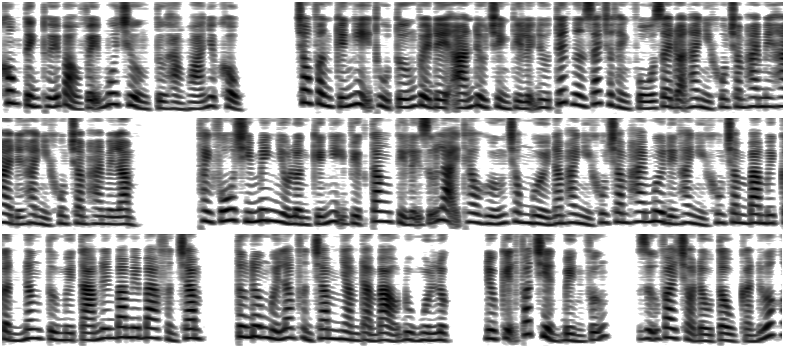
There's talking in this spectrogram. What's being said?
không tính thuế bảo vệ môi trường từ hàng hóa nhập khẩu. Trong phần kiến nghị Thủ tướng về đề án điều chỉnh tỷ lệ điều tiết ngân sách cho thành phố giai đoạn 2022 đến 2025, Thành phố Hồ Chí Minh nhiều lần kiến nghị việc tăng tỷ lệ giữ lại theo hướng trong 10 năm 2020 đến 2030 cần nâng từ 18 lên 33%, tương đương 15% nhằm đảm bảo đủ nguồn lực, điều kiện phát triển bền vững, giữ vai trò đầu tàu cả nước.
